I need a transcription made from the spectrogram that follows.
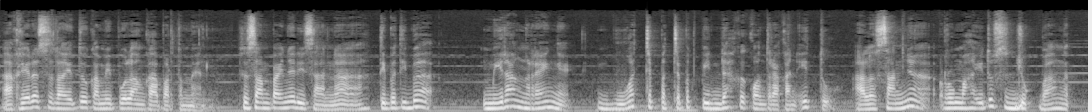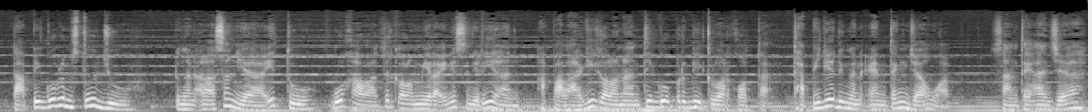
Akhirnya setelah itu kami pulang ke apartemen. Sesampainya di sana, tiba-tiba Mira ngerengek buat cepet-cepet pindah ke kontrakan itu. Alasannya rumah itu sejuk banget. Tapi gue belum setuju. Dengan alasan ya itu, gue khawatir kalau Mira ini sendirian. Apalagi kalau nanti gue pergi keluar kota. Tapi dia dengan enteng jawab, santai aja.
